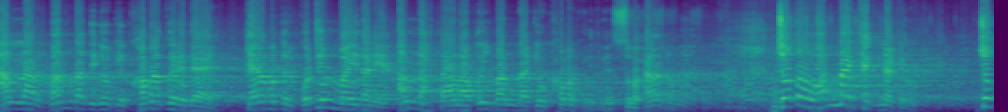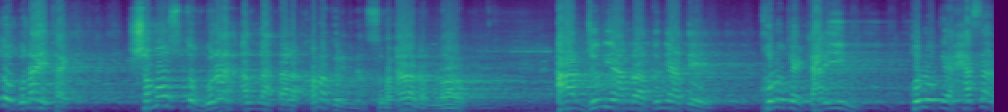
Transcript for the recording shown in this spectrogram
আল্লাহর বান্দা দিগকে ক্ষমা করে দেয়, কেয়ামতের কঠিন ময়দানে আল্লাহ তাআলা ওই বান্দাকেও ক্ষমা করে সুবহানাল্লাহ। যত অন্যায় থাক না কেন, যত গুনাহ থাক, সমস্ত গুনাহ আল্লাহ তাআলা ক্ষমা করে দিবেন। সুবহানাল্লাহ। আর যদি আমরা দুনিয়াতে খুলুকে কারিম, খুলুকে হাসান,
